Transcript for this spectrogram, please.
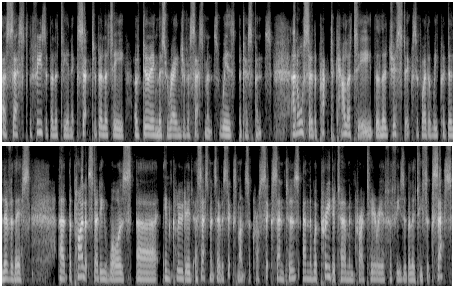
assessed the feasibility and acceptability of doing this range of assessments with participants, and also the practicality, the logistics of whether we could deliver this. Uh, the pilot study was uh, included assessments over six months across six centres, and there were predetermined criteria for feasibility success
